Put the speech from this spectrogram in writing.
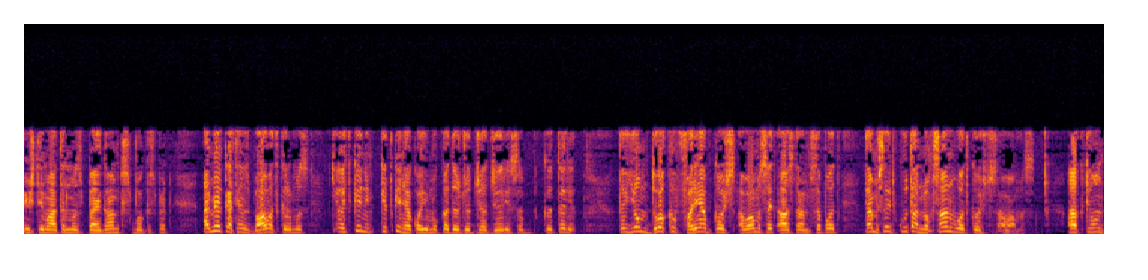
اجتماعات مز پیغام کس موقع پہ امے کت ہز باوت کرم کہ ات کن کت کن ہیکو یہ مقدس جدجہد جاری سب ترت تو یم دھوکھ فریب قشرس عوامس ست آز تام سپد تمہ سۭتۍ کوٗتاہ نۄقصان ووت قشرس عوامس اکھ تہند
